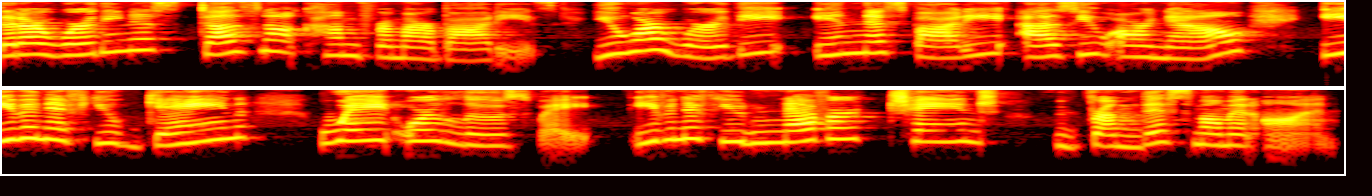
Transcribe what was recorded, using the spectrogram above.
that our worthiness does not come from our bodies. You are worthy in this body as you are now, even if you gain weight or lose weight, even if you never change from this moment on,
